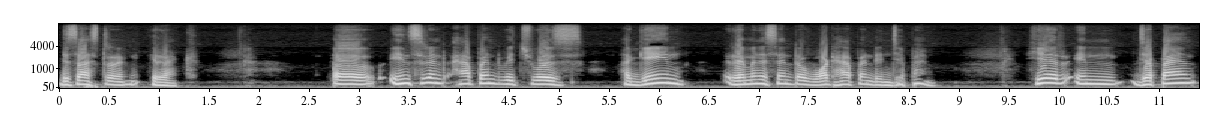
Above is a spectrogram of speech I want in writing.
disaster in Iraq, a incident happened which was again reminiscent of what happened in Japan. Here in Japan,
